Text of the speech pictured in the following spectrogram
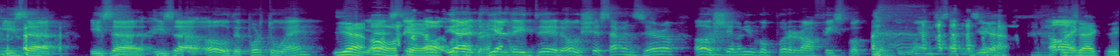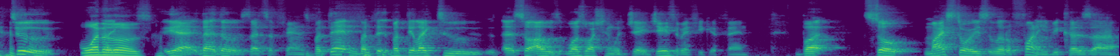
he- he's a he's a he's a oh the Porto win. yeah. Yes, Oh, okay. I'm oh yeah, th- yeah, they did. Oh shit, 7-0. Oh shit, let me go put it on Facebook. Porto win 7-0. Yeah, I'm like, exactly. dude, One of those. yeah, that those that's a fans. But then, but the, but they like to. Uh, so I was was watching with Jay. Jay's a Benfica fan, but so my story is a little funny because uh,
